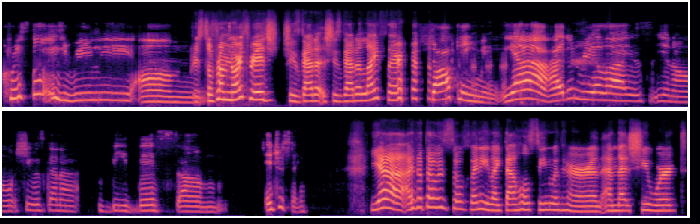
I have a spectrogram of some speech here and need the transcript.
Crystal is really um Crystal from Northridge. She's got a she's got a life there. shocking me. Yeah, I didn't realize, you know, she was gonna be this um interesting. Yeah, I thought that was so funny. Like that whole scene with her and and that she worked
